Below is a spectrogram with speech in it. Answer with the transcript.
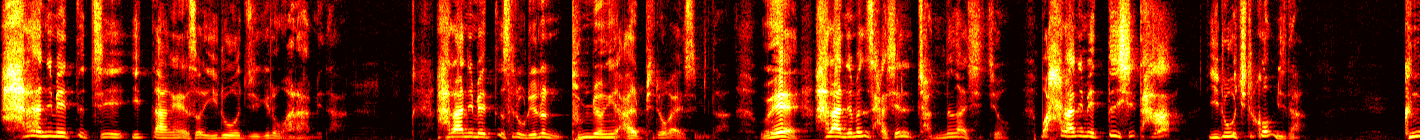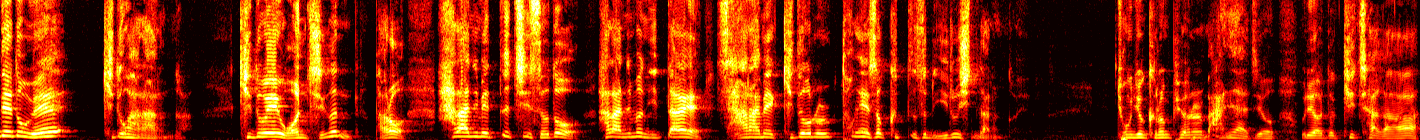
하나님의 뜻이 이 땅에서 이루어지기를 원합니다. 하나님의 뜻을 우리는 분명히 알 필요가 있습니다. 왜? 하나님은 사실 전능하시죠. 뭐 하나님의 뜻이 다 이루어질 겁니다. 근데도 왜 기도하라는가? 기도의 원칙은 바로 하나님의 뜻이 있어도 하나님은 이 땅에 사람의 기도를 통해서 그 뜻을 이루신다는 거예요. 종종 그런 표현을 많이 하죠. 우리 어떤 기차가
